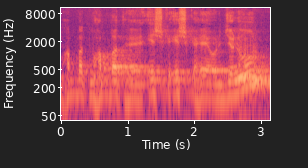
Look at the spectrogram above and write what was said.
محبت محبت ہے، عشق عشق ہے اور جنون،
